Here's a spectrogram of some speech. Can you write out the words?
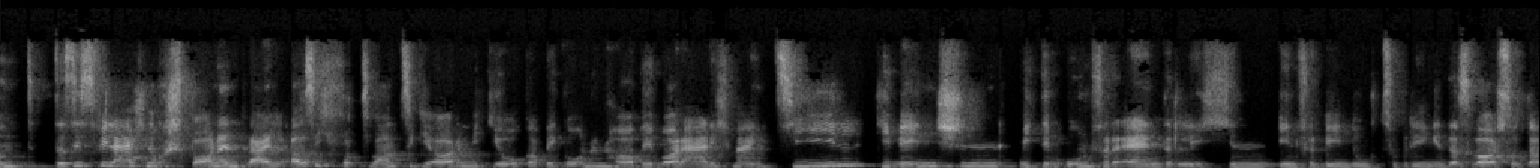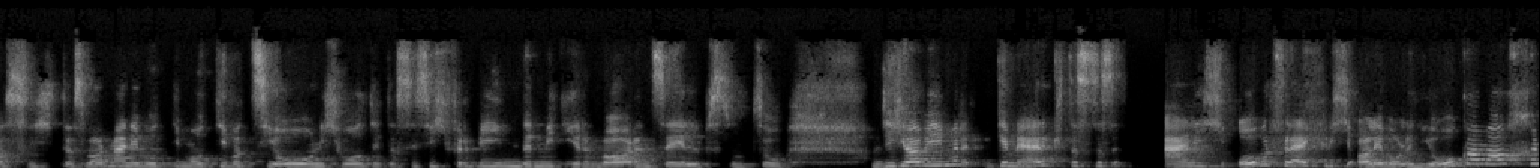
Und das ist vielleicht noch spannend, weil als ich vor 20 Jahren mit Yoga begonnen habe, war eigentlich mein Ziel, die Menschen mit dem Unveränderlichen in Verbindung zu bringen. Das war so, dass ich, das war meine Motivation. Ich wollte, dass sie sich verbinden mit ihrem wahren Selbst und so. Und ich habe immer gemerkt, dass das eigentlich oberflächlich alle wollen Yoga machen,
